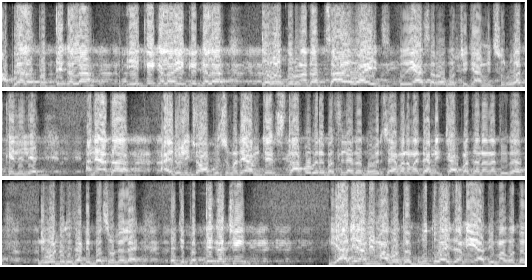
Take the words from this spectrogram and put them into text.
आपल्याला प्रत्येकाला एकेकाला एकेकाला जवळ करून आता चाळ वाईज या सर्व गोष्टीची आम्ही सुरुवात केलेली आहे. आणि आता ऐरोलीच्या ऑफिसमध्ये आमचे स्टाफ वगैरे बसले आहेत. भोईर साहेबांना माहिती आम्ही चार पाच जणांना तिथं निवडणुकीसाठी बसवलेलं आहे. त्याची प्रत्येकाची यादी आम्ही मागवतोय. बूथ वाईज आम्ही यादी मागवतोय.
